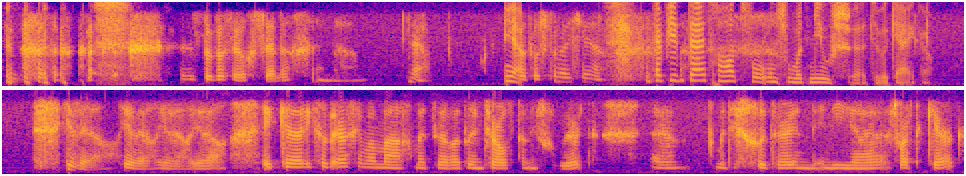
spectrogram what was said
dus dat was heel gezellig. En ja, ja. Dat was het een beetje, ja. Heb je tijd gehad voor ons om het nieuws uh, te bekijken? Jawel, jawel, jawel, jawel. Ik, uh, ik zat erg in mijn maag met uh, wat er in Charleston is gebeurd. Ehm, met die schutter in, in die Zwarte Kerk.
